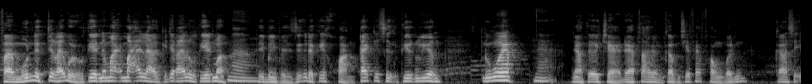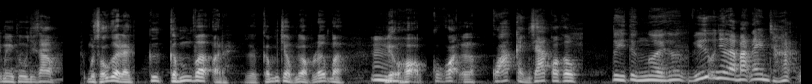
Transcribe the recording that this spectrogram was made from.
và muốn được chiếc lá buổi đầu tiên nó mãi mãi là cái chiếc lá đầu tiên mà Vâng. thì mình phải giữ được cái khoảng cách cái sự thiêng liêng đúng không em Dạ. nhà thơ trẻ đẹp trai huyện cầm xin phép phỏng vấn ca sĩ Minh Thu như sau một số người là cứ cấm vợ này rồi cấm chồng đi học lớp mà. Ừ. liệu họ có gọi là quá cảnh giác quá không? Tùy từng người thôi. Ví dụ như là bạn em chẳng hạn.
